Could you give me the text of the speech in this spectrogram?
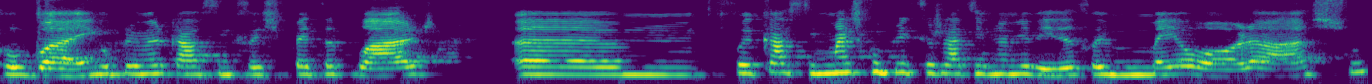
correu bem, o primeiro casting foi espetacular, um, foi o casting mais comprido que eu já tive na minha vida, foi meia hora, acho.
